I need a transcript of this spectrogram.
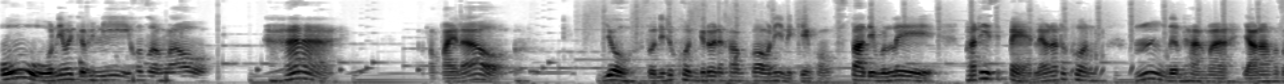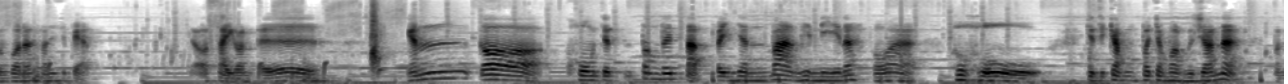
โอ้วันนี้วันเกิดเพนนี่คนสวยของเราฮ่าต่อไปแล้วโย สวัสดีทุกคนกันด้วยนะครับ ก็วันนี้ในเกมของ Star d e v o l e y พาร์ทที่ 18 แล้วนะทุกคน อืม เดินทางมายาวนานพอสมควรนะพาร์ทที่ 18 เดี๋ยวใส่ก่อนเออ งั้นก็คงจะต้องได้ตัดไปยันบ้านเพนนีนะ เพราะว่าโอ้โห กิจกรรมประจำวันของฉันน่ะ มัน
